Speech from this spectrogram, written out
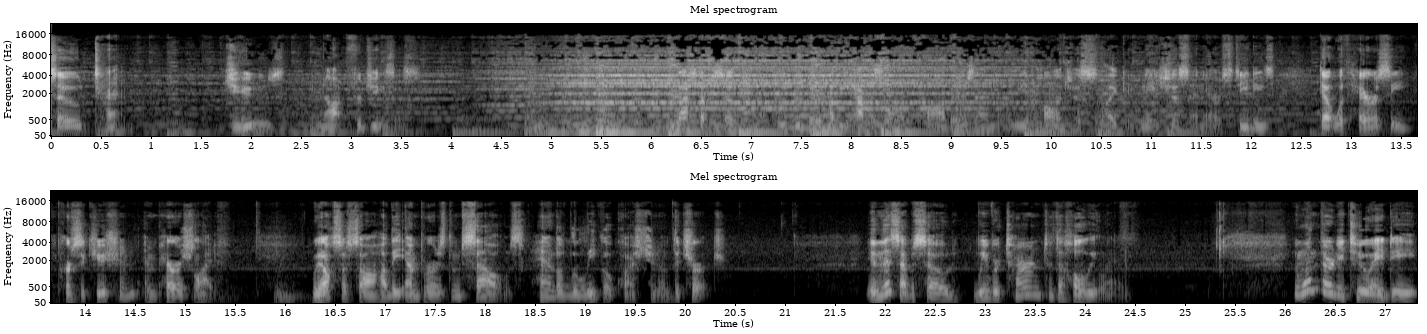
Episode 10 Jews Not for Jesus. Last episode, we looked at how the apostolic fathers and early apologists like Ignatius and Aristides dealt with heresy, persecution, and parish life. We also saw how the emperors themselves handled the legal question of the church. In this episode, we return to the Holy Land. In 132 AD,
